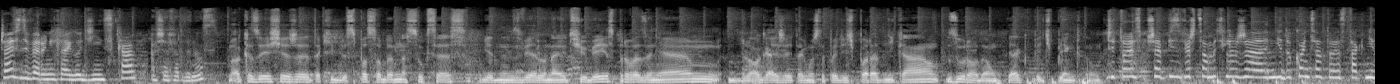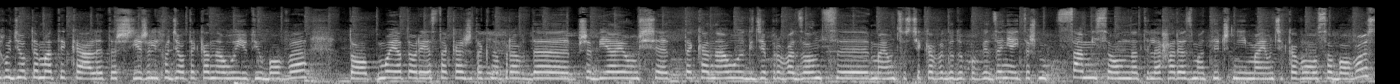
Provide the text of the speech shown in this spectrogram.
Cześć, Weronika Jagodzińska. Asia Ferdynus. Okazuje się, że takim sposobem na sukces, jednym z wielu na YouTubie, jest prowadzenie bloga, jeżeli tak można powiedzieć, poradnika z urodą. Jak być piękną. Czy to jest przepis? Wiesz co, myślę, że nie do końca to jest tak, nie chodzi o tematykę, ale też jeżeli chodzi o te kanały YouTube'owe, to moja teoria jest taka, że tak naprawdę przebijają się te kanały, gdzie prowadzący mają coś ciekawego do powiedzenia i też sami są na tyle charyzmatyczni i mają ciekawą osobowość,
